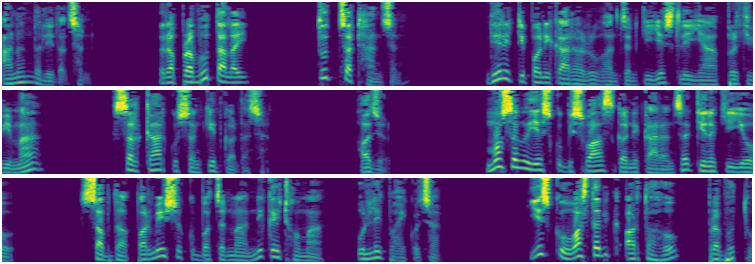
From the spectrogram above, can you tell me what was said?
आनन्द लिँदछन् र प्रभुतालाई तुच्छ ठान्छन्। धेरै टिप्पणीकारहरू भन्छन् कि यसले यहाँ पृथ्वीमा सरकारको संकेत गर्दछ। हजुर। मसँग यसको विश्वास गर्ने कारण छ किनकि यो शब्द परमेश्वरको वचनमा निकै ठाउँमा उल्लेख भएको छ। यसको वास्तविक अर्थ हो प्रभुत्व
